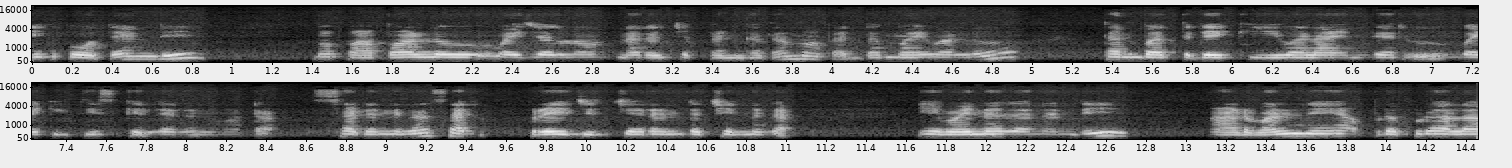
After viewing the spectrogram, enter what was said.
ఇకపోతే అండి మా పాప వాళ్ళు వైజాగ్లో ఉంటున్నారని చెప్పాను కదా మా పెద్ద అమ్మాయి వాళ్ళు తన బర్త్డేకి వాళ్ళ ఆయన గారు బయటికి తీసుకెళ్ళారనమాట సడన్గా సర్ప్రైజ్ ఇచ్చారంట చిన్నగా. ఏమైనా కానండి ఆడవాళ్ళని అప్పుడప్పుడు అలా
